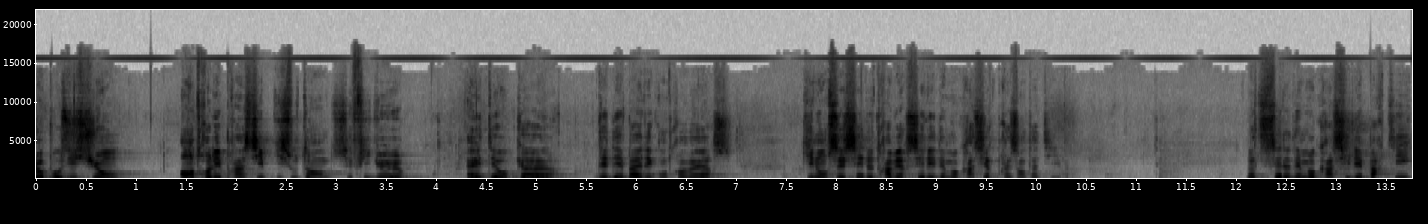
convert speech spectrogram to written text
L'opposition entre les principes qui sous-tendent ces figures a été au cœur des débats et des controverses qui n'ont cessé de traverser les démocraties représentatives. C'est la démocratie des partis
